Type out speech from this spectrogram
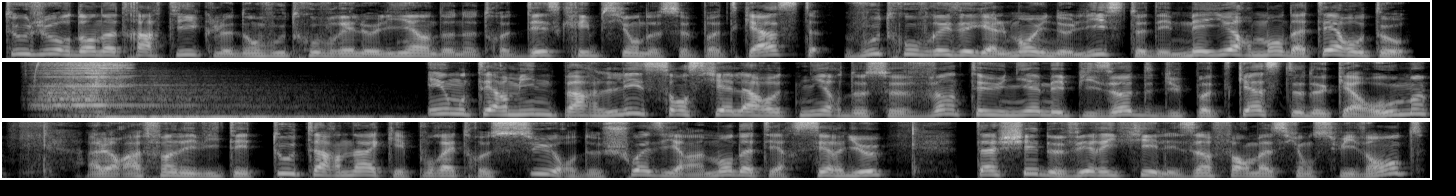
Toujours dans notre article dont vous trouverez le lien dans notre description de ce podcast, vous trouverez également une liste des meilleurs mandataires auto. Et on termine par l'essentiel à retenir de ce 21e épisode du podcast de Caroom. Alors afin d'éviter toute arnaque et pour être sûr de choisir un mandataire sérieux, tâchez de vérifier les informations suivantes.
